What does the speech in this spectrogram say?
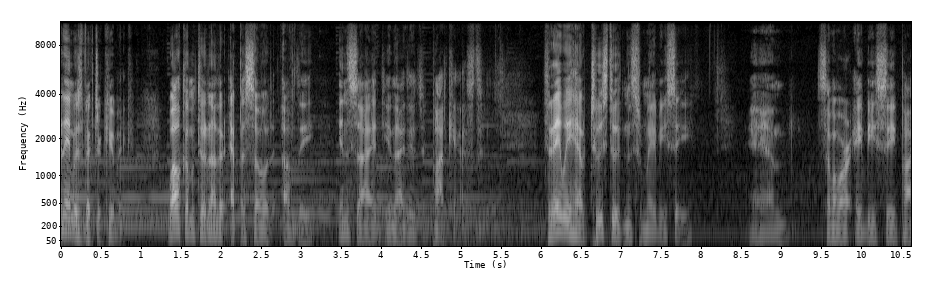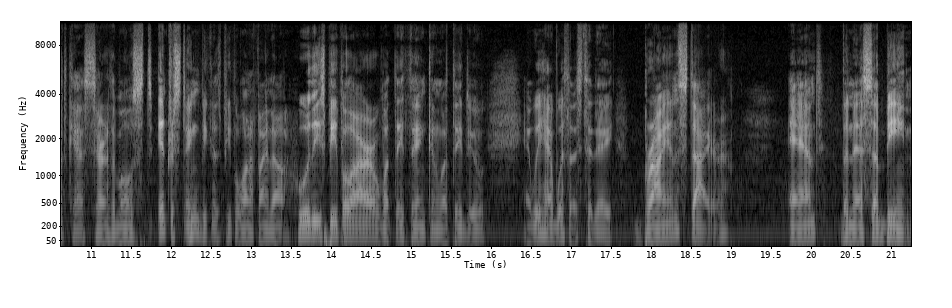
My name is Victor Kubik. Welcome to another episode of the Inside United podcast. Today we have two students from ABC, and some of our ABC podcasts are the most interesting because people want to find out who these people are, what they think, and what they do. And we have with us today Brian Steyer and Vanessa Bean.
